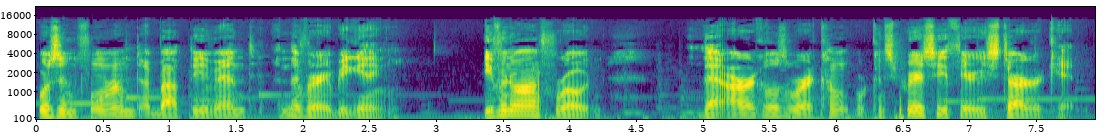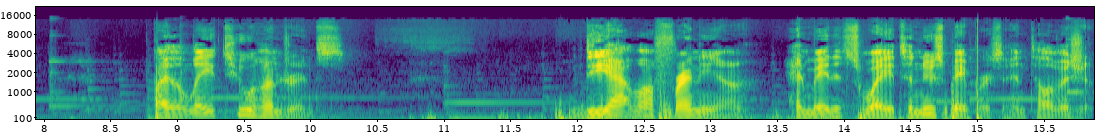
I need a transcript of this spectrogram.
was informed about the event in the very beginning. Ivanov wrote that articles were a conspiracy theory starter kit. By the late 200s, Dyatlophrenia had made its way to newspapers and television.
